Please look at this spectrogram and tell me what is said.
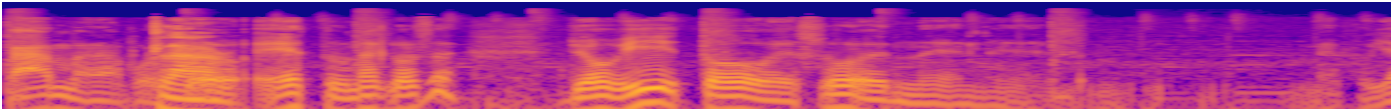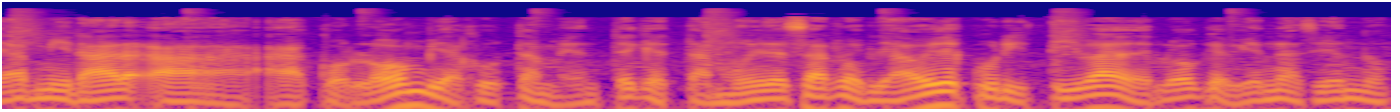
cámaras, por todo esto, una cosa. Yo vi todo eso en, me fui a mirar a, a, Colombia justamente, que está muy desarrollado, y de Curitiba, de lo que viene haciendo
